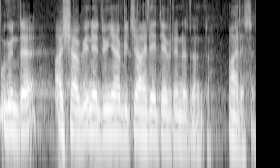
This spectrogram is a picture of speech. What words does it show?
Bugün de aşağı yine dünya bir cahiliye devrine döndü maalesef.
